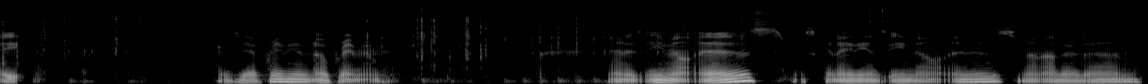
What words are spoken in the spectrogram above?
eight. Does he have premium? No premium. And his email is, this Canadian's email is none other than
